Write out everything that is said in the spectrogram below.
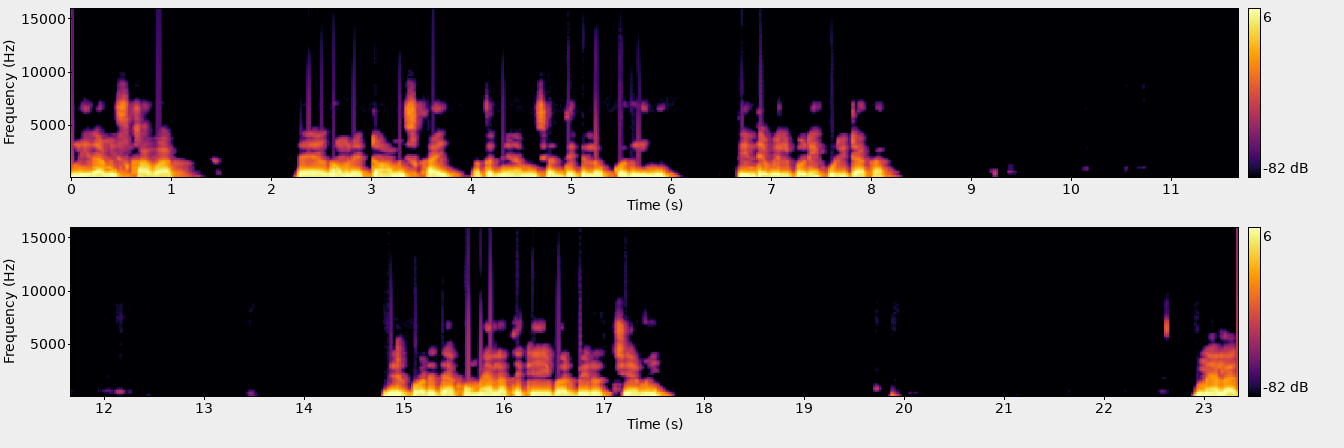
নিরামিষ খাবার। যাই হোক, আমরা একটু আমিষ খাই, অত নিরামিষের দিকে লক্ষ্য দিইনি। তিনটে ভেলপুরি কুড়ি টাকা। এরপরে দেখো মেলা থেকে এবার বেরোচ্ছি আমি। মেলার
